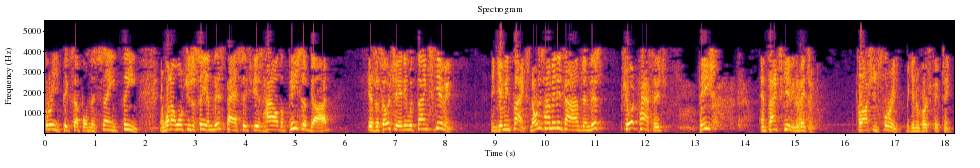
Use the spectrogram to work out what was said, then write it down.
3 picks up on this same theme. And what I want you to see in this passage is how the peace of God is associated with thanksgiving and giving thanks. Notice how many times in this short passage, peace and thanksgiving are mentioned. Colossians 3, beginning verse 15.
